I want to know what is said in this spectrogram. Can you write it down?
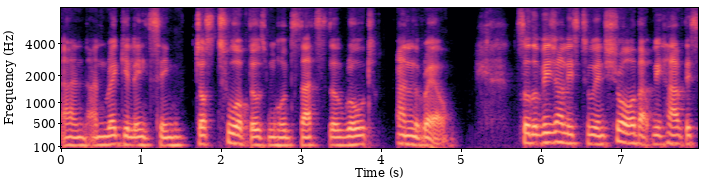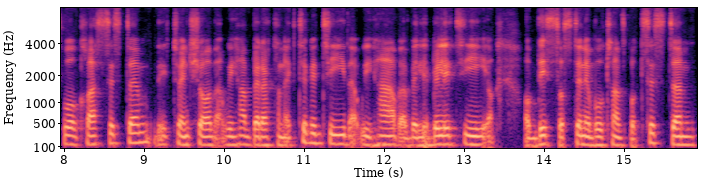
and, and regulating just two of those modes, that's the road and the rail. So the vision is to ensure that we have this world-class system, to ensure that we have better connectivity, that we have availability of, of this sustainable transport system,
